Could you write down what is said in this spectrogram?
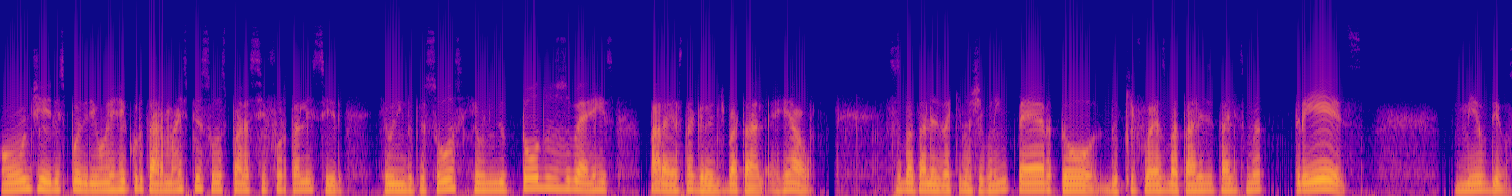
onde eles poderiam recrutar mais pessoas para se fortalecer, reunindo pessoas, reunindo todos os UBRs para esta grande batalha real. Essas batalhas aqui não chegam nem perto do que foi as batalhas de Talismã 3. Meu Deus,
